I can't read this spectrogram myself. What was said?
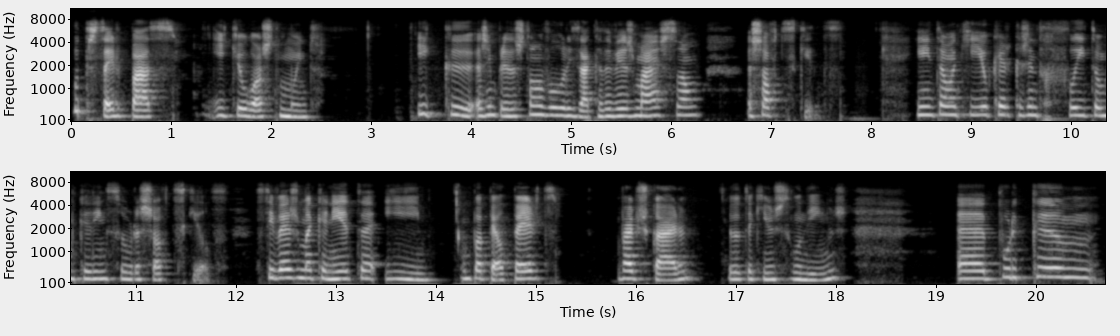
O terceiro passo, e que eu gosto muito, e que as empresas estão a valorizar cada vez mais, são as soft skills. E então aqui eu quero que a gente reflita um bocadinho sobre as soft skills. Se tiveres uma caneta e um papel perto, vai buscar, eu dou-te aqui uns segundinhos, ah, porque hum,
